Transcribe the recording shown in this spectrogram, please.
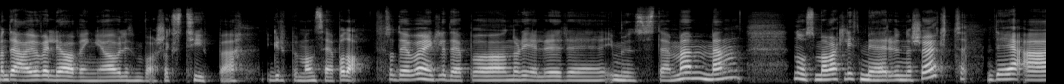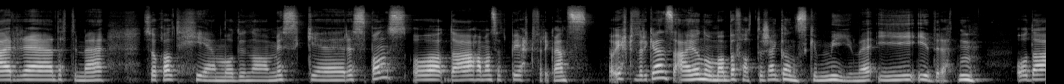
men det er jo veldig avhengig av liksom hva slags type gruppe man ser på. da. Så det var egentlig det på når det gjelder eh, immunsystemet. Men noe som har vært litt mer undersøkt, det er eh, dette med såkalt hemodynamisk eh, respons. Og da har man sett på hjertefrekvens. Og hjertefrekvens er jo noe man befatter seg ganske mye med i idretten. Og da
